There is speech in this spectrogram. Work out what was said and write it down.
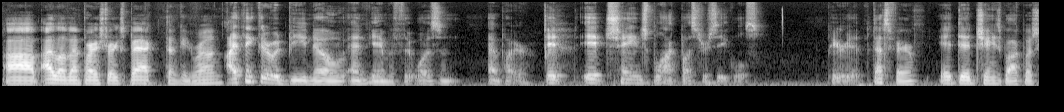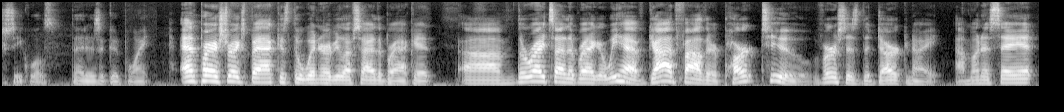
Um, I love Empire Strikes Back. Don't get me wrong. I think there would be no Endgame if it wasn't Empire. It it changed blockbuster sequels. Period. That's fair. It did change blockbuster sequels. That is a good point. Empire Strikes Back is the winner of your left side of the bracket. Um, the right side of the bracket, we have Godfather Part 2 versus The Dark Knight. I'm going to say it.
